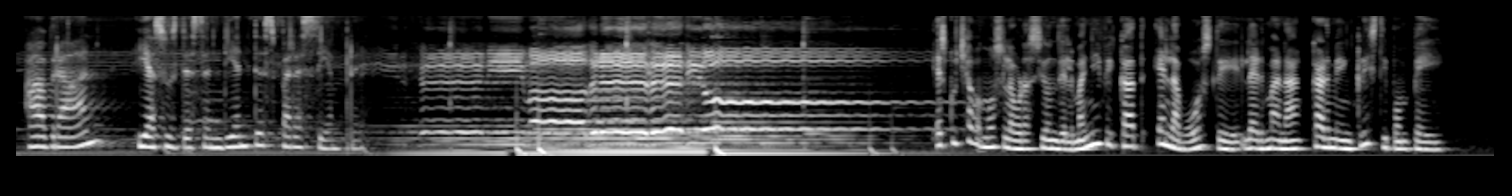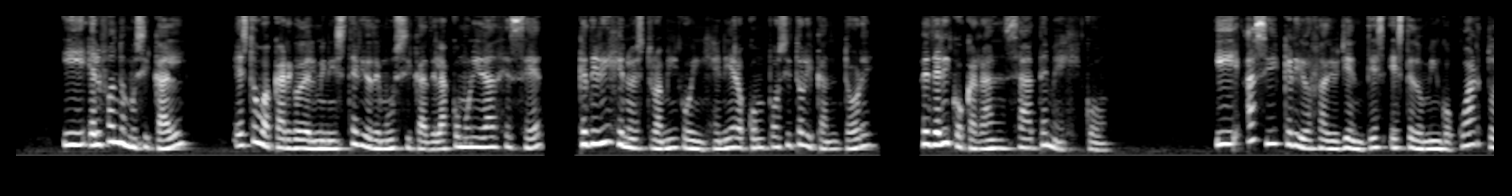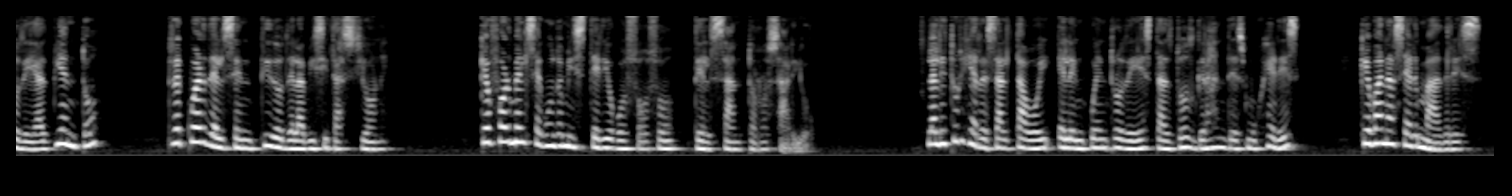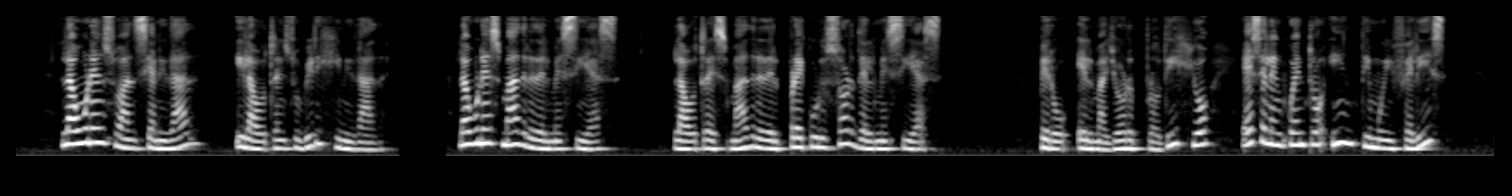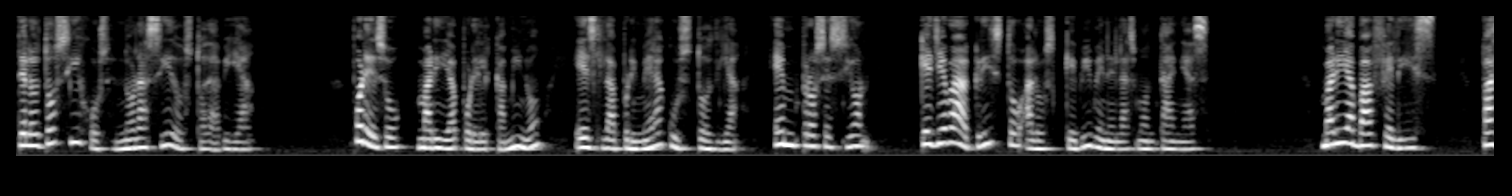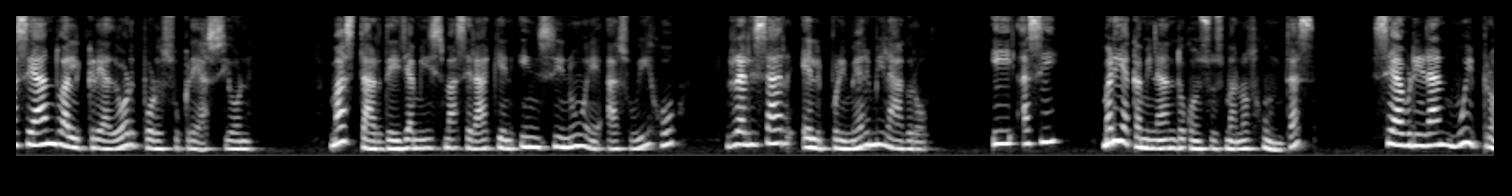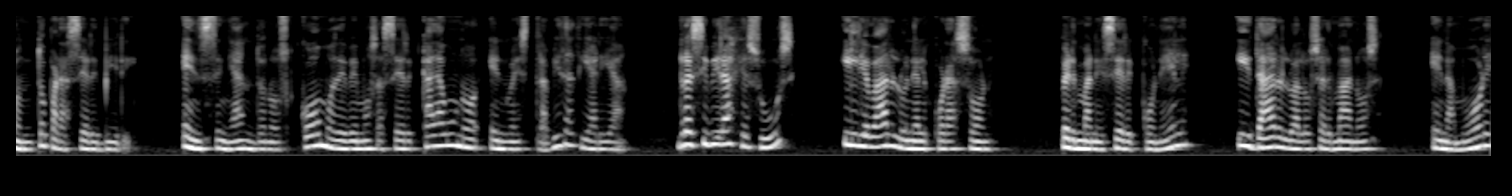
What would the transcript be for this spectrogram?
a Abraham y a sus descendientes para siempre. Escuchábamos la oración del Magnificat en la voz de la hermana Carmen Cristi Pompey. Y el fondo musical estuvo a cargo del Ministerio de Música de la Comunidad GESED que dirige nuestro amigo ingeniero, compositor y cantor Federico Carranza de México. Y así, queridos radioyentes, este domingo cuarto de Adviento, recuerde el sentido de la visitación, que forma el segundo misterio gozoso del Santo Rosario. La liturgia resalta hoy el encuentro de estas dos grandes mujeres que van a ser madres, la una en su ancianidad y la otra en su virginidad. La una es madre del Mesías, la otra es madre del precursor del Mesías. Pero el mayor prodigio es el encuentro íntimo y feliz de los dos hijos no nacidos todavía. Por eso, María por el camino es la primera custodia en procesión que lleva a Cristo a los que viven en las montañas. María va feliz, paseando al Creador por su creación. Más tarde ella misma será quien insinúe a su Hijo realizar el primer milagro. Y así, María caminando con sus manos juntas, se abrirán muy pronto para servir, enseñándonos cómo debemos hacer cada uno en nuestra vida diaria, recibir a Jesús y llevarlo en el corazón, permanecer con Él y darlo a los hermanos en amor,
